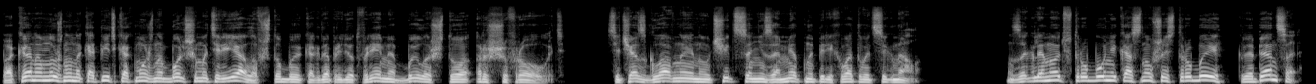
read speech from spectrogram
Пока нам нужно накопить как можно больше материалов, чтобы, когда придет время, было что расшифровывать. Сейчас главное научиться незаметно перехватывать сигнал. Заглянуть в трубу, не коснувшись трубы, квепянца?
